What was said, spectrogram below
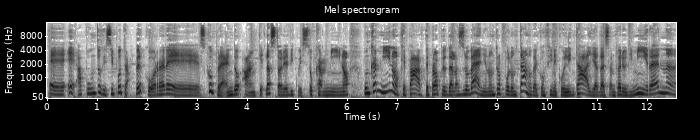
eh, e appunto che si potrà percorrere scoprendo anche la storia di questo cammino. Un cammino che parte proprio dalla Slovenia, non troppo lontano dal confine con l'Italia, dal santuario di Miren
